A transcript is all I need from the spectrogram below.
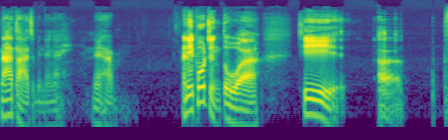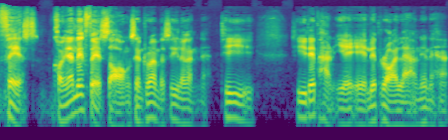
หน้าตาจะเป็นยังไงนะครับอันนี้พูดถึงตัวที่เฟสขออนุญาตเรียกเฟสสองเซ็นทรัลแอมบาซีแล้วกันนะที่ที่ได้ผ่าน EIA เรียบร้อยแล้วเนี่ยนะฮะ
